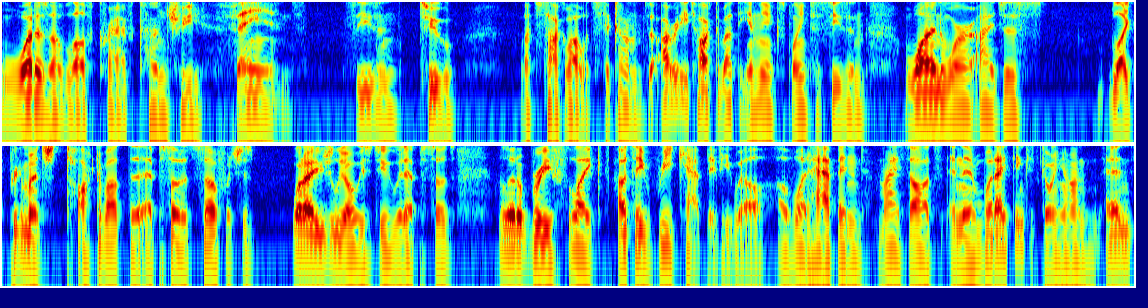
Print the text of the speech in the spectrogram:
What is up, Lovecraft Country fans? Season 2. Let's talk about what's to come. So, I already talked about the ending explained to season 1, where I just, like, pretty much talked about the episode itself, which is what I usually always do with episodes. A little brief, like, I would say recap, if you will, of what happened, my thoughts, and then what I think is going on. And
